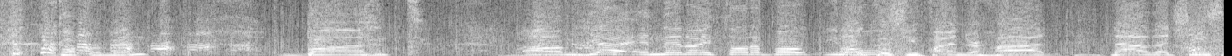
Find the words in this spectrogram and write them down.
government, but um, yeah, and then I thought about, you know... Oh, because you find her hot. Now that she's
